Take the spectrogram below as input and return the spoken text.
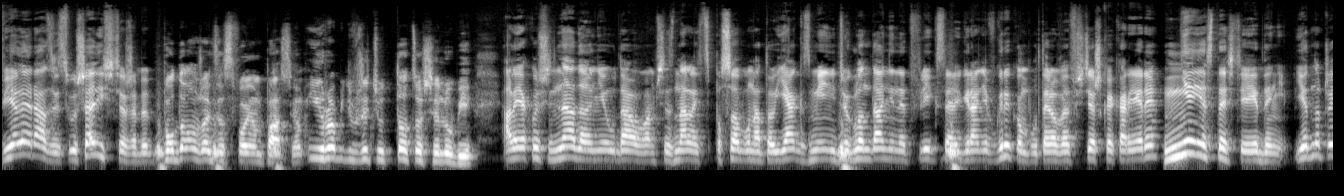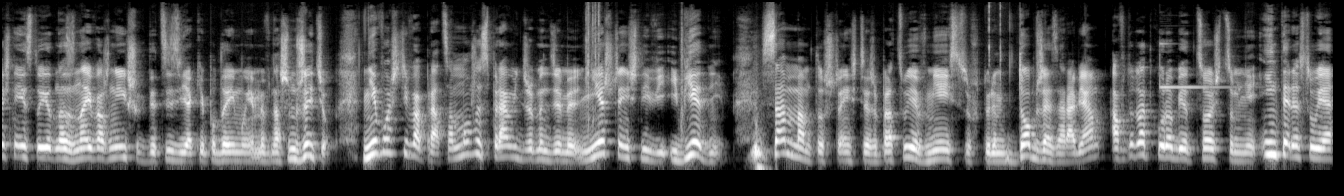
Wiele razy słyszeliście, żeby Podążać za swoją pasją i robić w życiu to, co się lubi. ale jakoś nadal nie udało wam się znaleźć sposobu na to, jak zmienić oglądanie Netflixa i granie w gry komputerowe w ścieżkę kariery? Nie jesteście jedyni. Jednocześnie jest to jedna z najważniejszych decyzji, jakie podejmujemy w naszym życiu. Niewłaściwa praca może sprawić, że będziemy nieszczęśliwi i biedni. Sam mam to szczęście, że pracuję w miejscu, w którym dobrze zarabiam, a w dodatku robię coś, co mnie interesuje,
